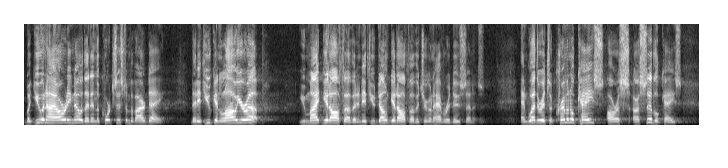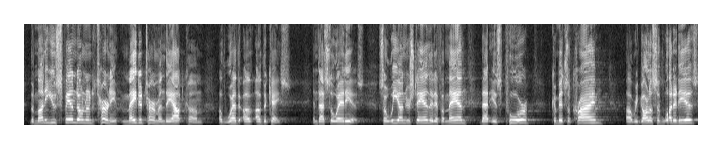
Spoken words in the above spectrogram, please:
But you and I already know that in the court system of our day, that if you can lawyer up, you might get off of it, and if you don't get off of it, you're going to have a reduced sentence. And whether it's a criminal case or a, or a civil case, the money you spend on an attorney may determine the outcome of, whether, of, of the case. And that's the way it is. So we understand that if a man that is poor commits a crime, uh, regardless of what it is,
